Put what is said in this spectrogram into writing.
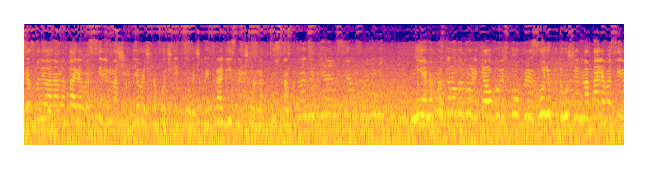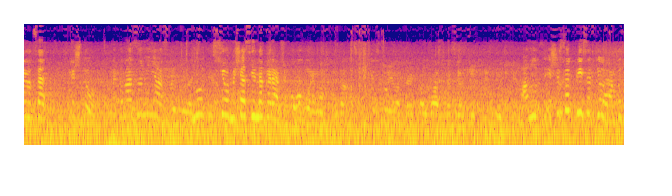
Це дзвонила нам Наталя Васильівна, що дівчинка хоче ікорочку. Ікра дійсно чорна, вкусна. Ні, ми просто робимо ролик, я обов'язково перезвоню, тому що Наталя Васильівна це ти що? Так вона за мене звонила. Ну все, ми зараз її наберемо, вже поговоримо. А ну 650 кілограм, тут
